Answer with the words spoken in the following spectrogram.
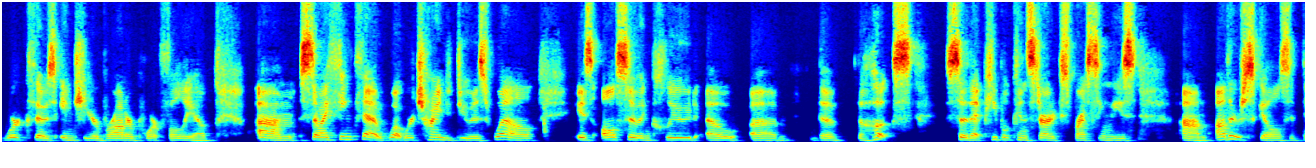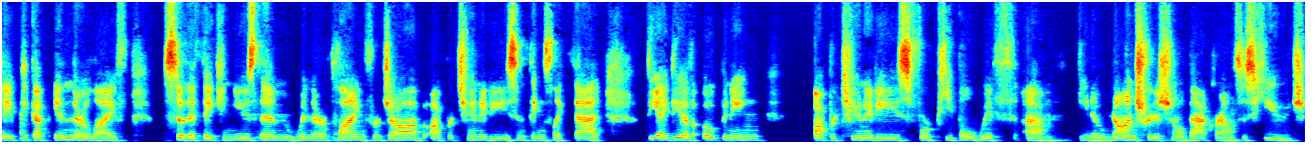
work those into your broader portfolio. Um, so i think that what we're trying to do as well is also include oh, um, the the hooks so that people can start expressing these um, other skills that they pick up in their life so that they can use them when they're applying for job opportunities and things like that. The idea of opening opportunities for people with um, you know non-traditional backgrounds is huge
